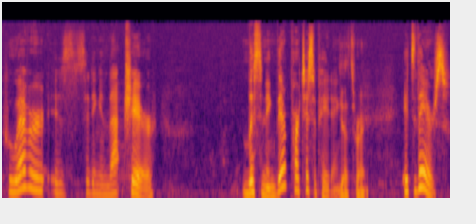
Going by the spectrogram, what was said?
whoever is sitting in that chair listening, they're participating. Yeah, that's right. It's theirs.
